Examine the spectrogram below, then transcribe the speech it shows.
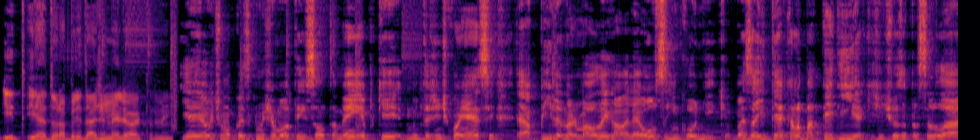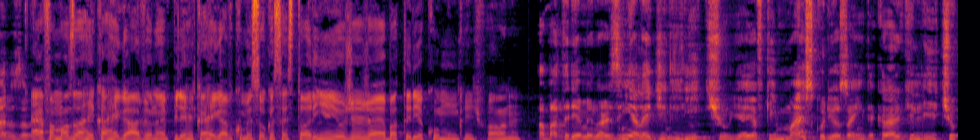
E, e a durabilidade é melhor também. E aí a última coisa que me chamou a atenção também é porque muita gente conhece, é a pilha normal legal, ela é ou zinco ou níquel. Mas aí tem aquela bateria que a gente usa para celular, usa... É, a famosa recarregável, né? Pilha recarregável. Começou com essa historinha e hoje já é a bateria comum que a gente fala, né? A bateria menorzinha ela é de lítio, e aí eu fiquei mais curioso ainda. É claro que lítio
